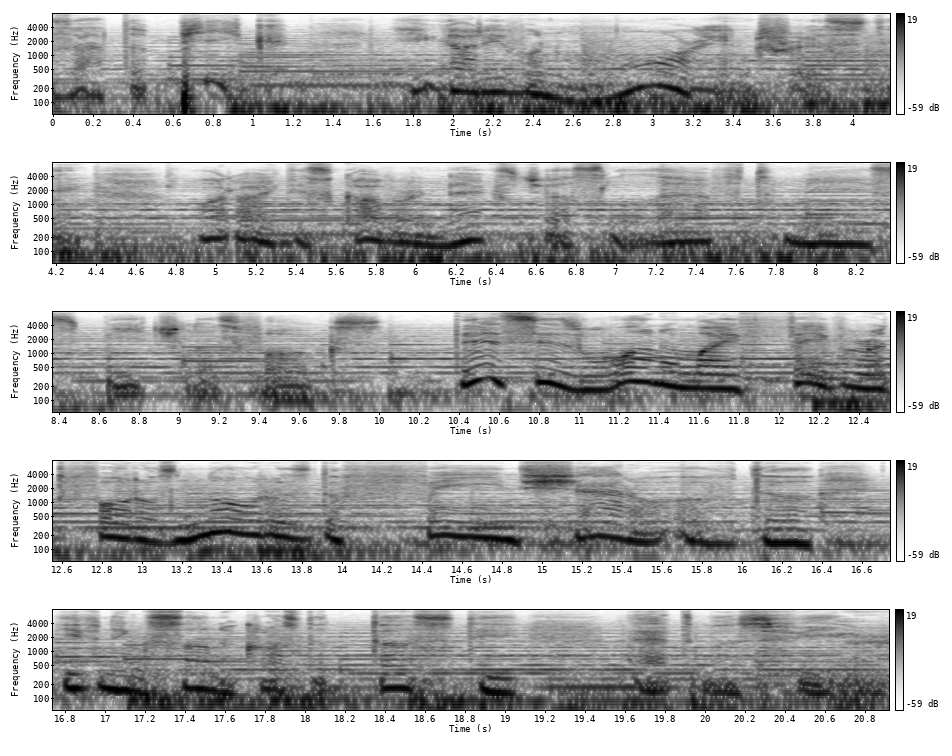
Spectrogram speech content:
was at the peak, it got even more interesting. What I discovered next just left me speechless, folks. This is one of my favorite photos. Notice the faint shadow of the evening sun across the dusty atmosphere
